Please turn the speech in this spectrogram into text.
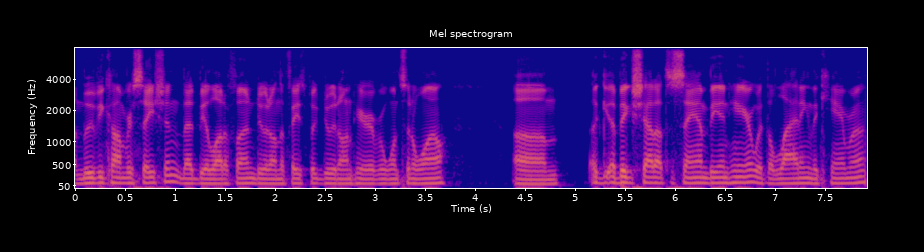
a movie conversation. That'd be a lot of fun. Do it on the Facebook. Do it on here every once in a while. Um, a, a big shout out to Sam being here with the lighting, the camera,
